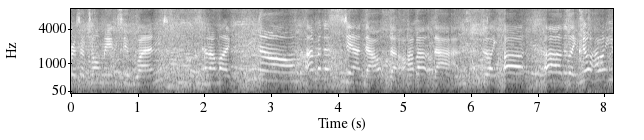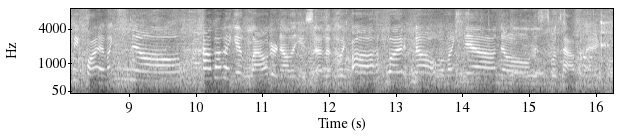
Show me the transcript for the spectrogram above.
Have told me to blend, and I'm like, no, I'm gonna stand out though. How about that? They're like, uh, uh, they're like, no, how about you be quiet? I'm like, no. How about I get louder now that you said that? They're like, uh, what? No. I'm like, yeah, no, this is what's happening.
